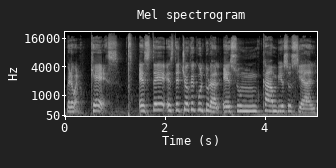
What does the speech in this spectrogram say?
Pero bueno, ¿qué es? Este, este choque cultural es un cambio social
